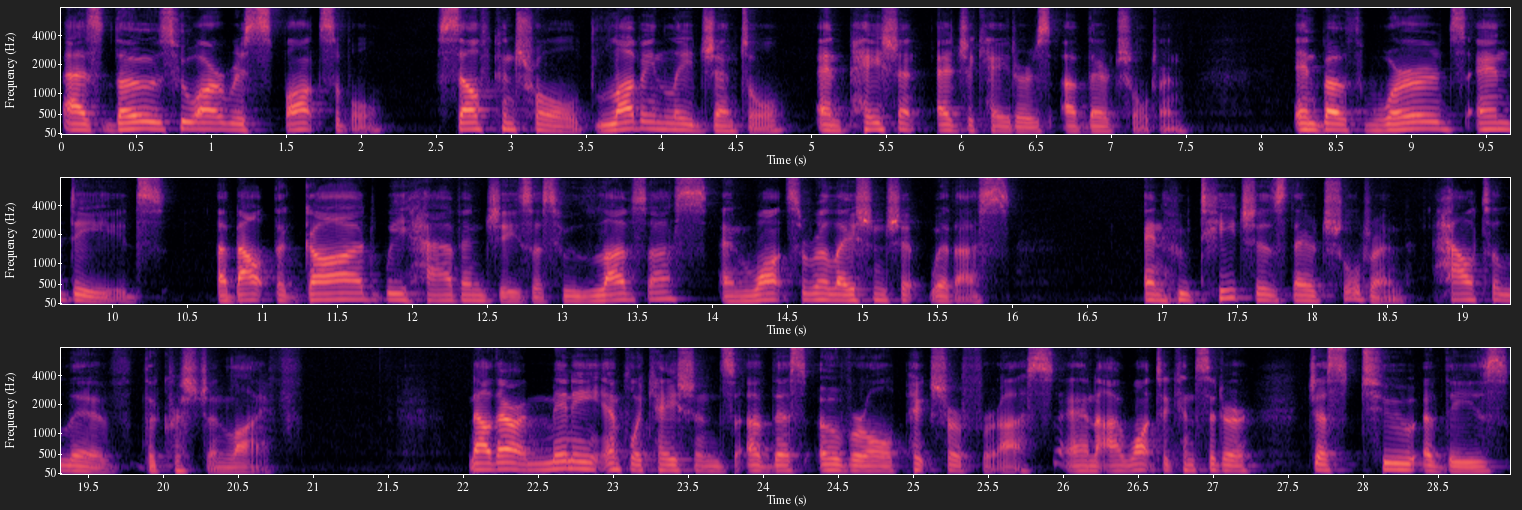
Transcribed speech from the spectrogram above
as those who are responsible, self controlled, lovingly gentle, and patient educators of their children, in both words and deeds, about the God we have in Jesus who loves us and wants a relationship with us, and who teaches their children how to live the Christian life. Now, there are many implications of this overall picture for us, and I want to consider just two of these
